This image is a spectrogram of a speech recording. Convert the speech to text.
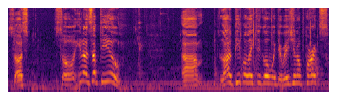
So it's so you know it's up to you. Um, a lot of people like to go with the original parts.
